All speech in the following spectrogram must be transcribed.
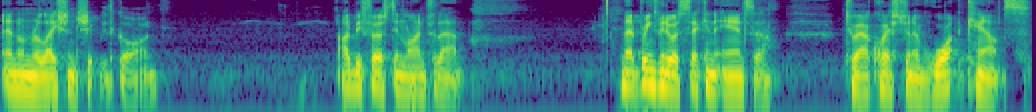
and on relationship with God. I'd be first in line for that. And that brings me to a second answer to our question of what counts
